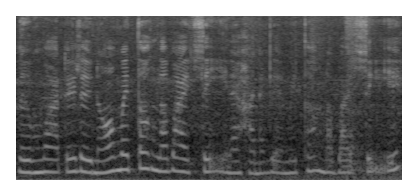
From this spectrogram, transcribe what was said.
เริ่มวาดได้เลยเนาะไม่ต้องระบายสีนะคะ นักเรียนไม่ต้องระบายสี อะ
